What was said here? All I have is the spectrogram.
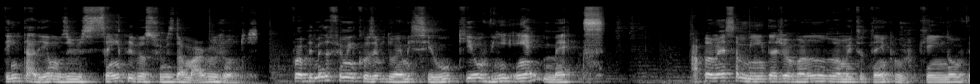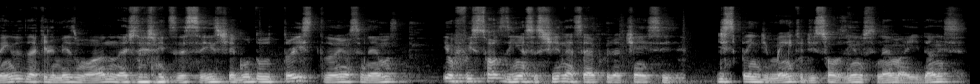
tentaríamos ir sempre ver os filmes da Marvel juntos. Foi o primeiro filme, inclusive, do MCU que eu vi em IMAX. A promessa minha da Giovanna não durou muito tempo, porque em novembro daquele mesmo ano, né, de 2016, chegou Doutor Estranho aos cinemas e eu fui sozinho assistir. Nessa época eu já tinha esse desprendimento de ir sozinho no cinema e dane-se.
